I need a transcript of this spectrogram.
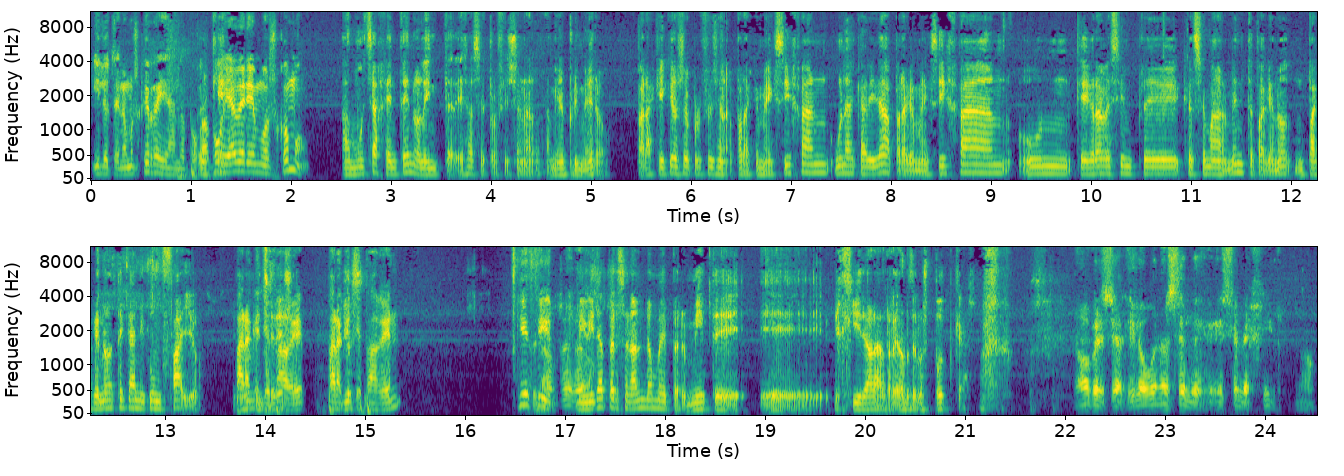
y lo tenemos que ir rellenando poco a poco. Ya veremos cómo. A mucha gente no le interesa ser profesional, a mí el primero. ¿Para qué quiero ser profesional? Para que me exijan una calidad, para que me exijan un que grabe siempre que semanalmente, para que no para que no tenga ningún fallo. Para que te paguen, para que te paguen decir, mi vida personal no me permite eh, girar alrededor de los podcasts. No, pero si aquí lo bueno es, elegir, ¿no?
